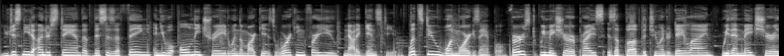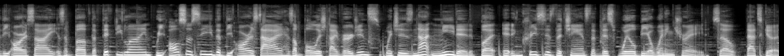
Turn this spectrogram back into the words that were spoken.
you just need to understand that this is a thing and you will only trade when the market is working for you, not against you. Let's do one more example. First, we make sure our price is above the 200 day line. We then make sure the RSI is above the 50 line. We also see that the RSI has a bullish divergence which is not needed, but it increases the chance that this will be a winning trade. So that's good.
